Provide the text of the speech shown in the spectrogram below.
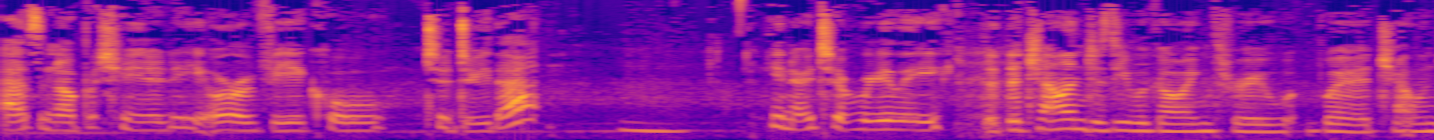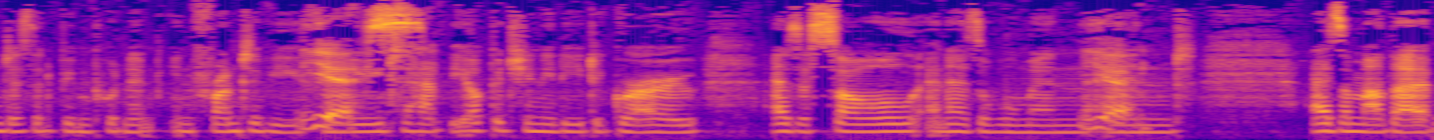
as an opportunity or a vehicle to do that. You know, to really That the challenges you were going through were challenges that had been put in, in front of you for Yes. you to have the opportunity to grow as a soul and as a woman Yeah. and as a mother,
